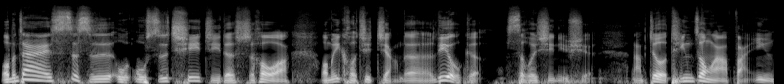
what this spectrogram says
我们在四十五五十七集的时候啊，我们一口气讲了六个社会心理学，那就有听众啊反映，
